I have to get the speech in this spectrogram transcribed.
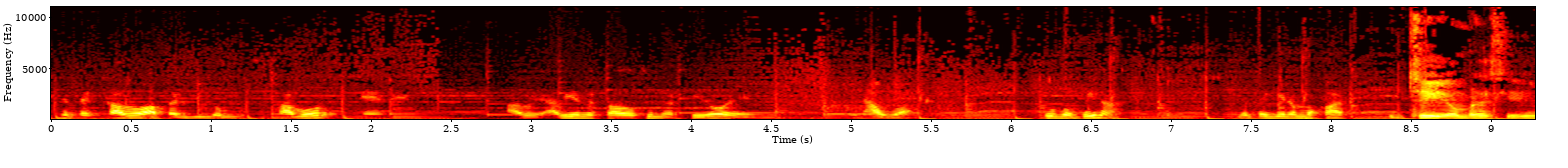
ese pescado ha perdido mucho sabor habiendo estado sumergido en, agua. ¿Tú qué opinas? ¿No te quieres mojar? Sí, hombre, sí,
